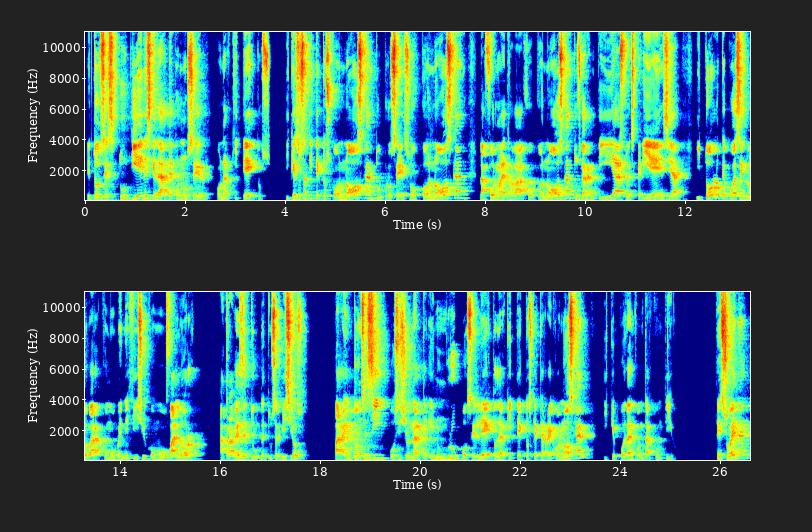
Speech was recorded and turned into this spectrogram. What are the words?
Entonces tú tienes que darte a conocer con arquitectos y que esos arquitectos conozcan tu proceso, conozcan la forma de trabajo, conozcan tus garantías, tu experiencia y todo lo que puedas englobar como beneficio y como valor a través de, tu, de tus servicios, para entonces sí posicionarte en un grupo selecto de arquitectos que te reconozcan y que puedan contar contigo. ¿Te suena?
